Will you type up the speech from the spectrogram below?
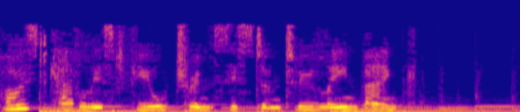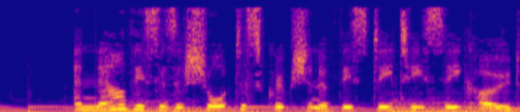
Post-catalyst fuel trim system too lean bank. And now this is a short description of this DTC code.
